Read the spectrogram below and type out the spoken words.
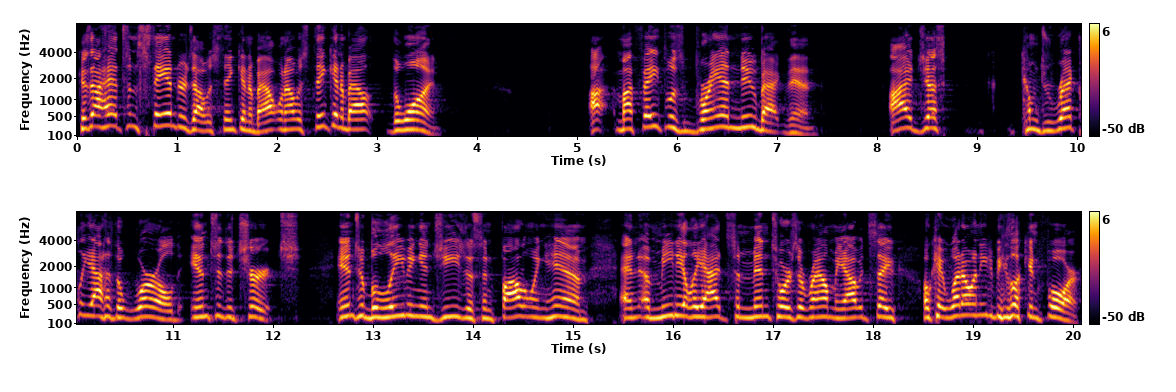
Because I had some standards I was thinking about when I was thinking about the one. I, my faith was brand new back then. I had just come directly out of the world into the church, into believing in Jesus and following Him. And immediately I had some mentors around me. I would say, okay, what do I need to be looking for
